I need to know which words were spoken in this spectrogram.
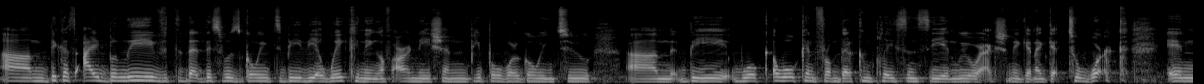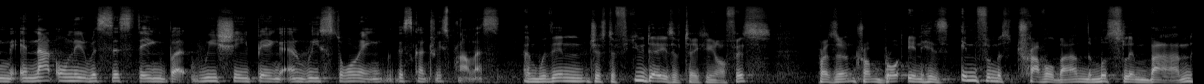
um, because I believed that this was going to be the awakening of our nation. People were going to um, be woke, awoken from their complacency, and we were actually going to get to work in in not only resisting but reshaping and restoring this country country's promise. And within just a few days of taking office, President Trump brought in his infamous travel ban, the Muslim ban.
